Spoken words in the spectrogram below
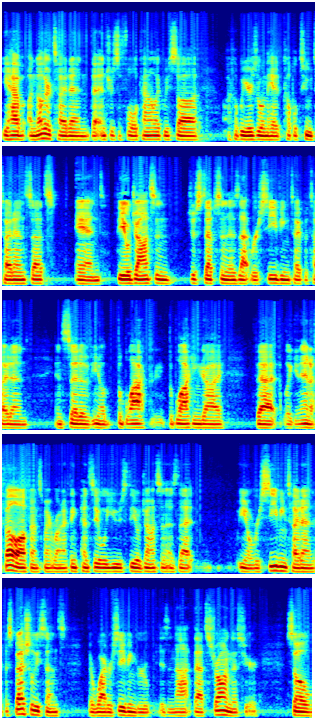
You have another tight end that enters the fold, kind of like we saw a couple years ago when they had a couple two tight end sets, and Theo Johnson just steps in as that receiving type of tight end instead of you know the block the blocking guy that like an NFL offense might run. I think Penn State will use Theo Johnson as that you know receiving tight end, especially since their wide receiving group is not that strong this year. So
